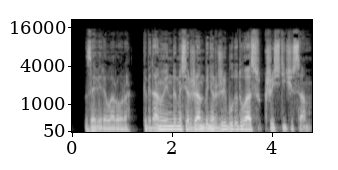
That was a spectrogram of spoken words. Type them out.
— заверил Арора. «Капитан Уиндом и сержант Баннерджи будут у вас к шести часам».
